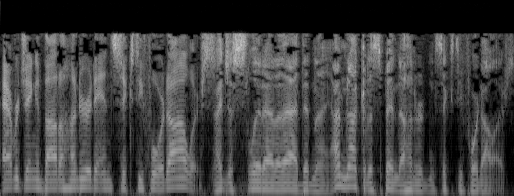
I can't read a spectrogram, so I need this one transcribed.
averaging about $164. I just slid out of that, didn't I? I'm not going to spend 164 dollars.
